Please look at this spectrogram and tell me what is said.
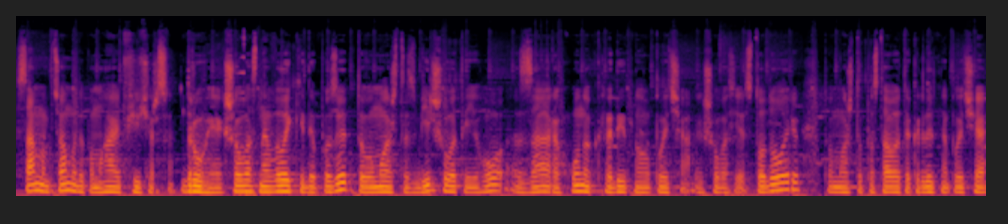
саме в цьому допомагають фьючерси. Друге, якщо у вас невеликий депозит, то ви можете збільшувати його за рахунок кредитного плеча. Якщо у вас є 100 доларів, то можете поставити кредитне плече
